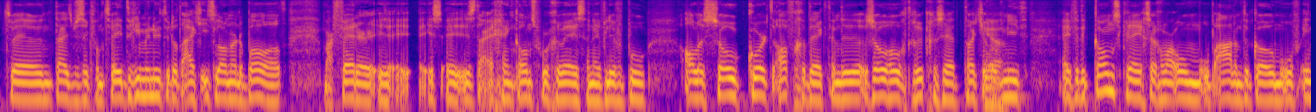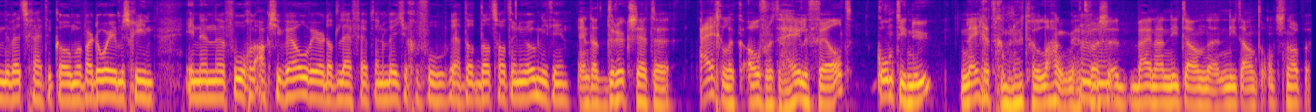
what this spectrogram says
twee, een tijdsbestek van twee, drie minuten dat Ajax iets langer de bal had. Maar verder is, is, is daar echt geen kans voor geweest. En heeft Liverpool alles zo kort afgedekt en de, zo hoog druk gezet. Dat je Ja. ook niet even de kans kreeg zeg maar, om op adem te komen of in de wedstrijd te komen. Waardoor je misschien in een eh, volgende actie wel weer dat lef hebt en een beetje gevoel. Ja, dat, dat zat er nu ook niet in. En dat druk zetten eigenlijk over het hele veld, continu, 90 minuten lang. Het was Mhm. bijna niet aan, eh, niet aan te ontsnappen.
